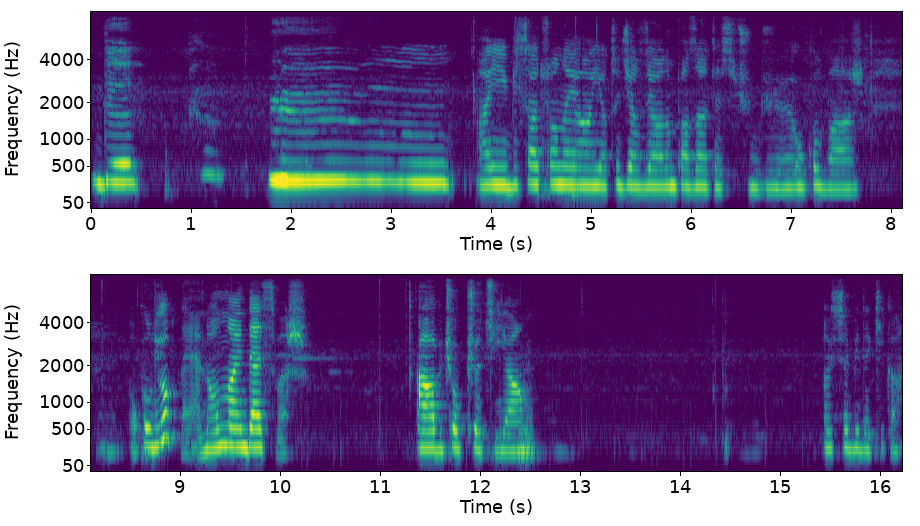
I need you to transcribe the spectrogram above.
De. Ay bir saat sonra ya yatacağız yarın pazartesi çünkü okul var. Okul yok da yani online ders var. Abi çok kötü ya. Aşağı bir dakika.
